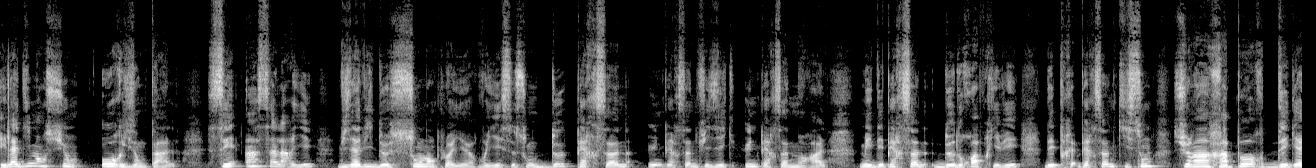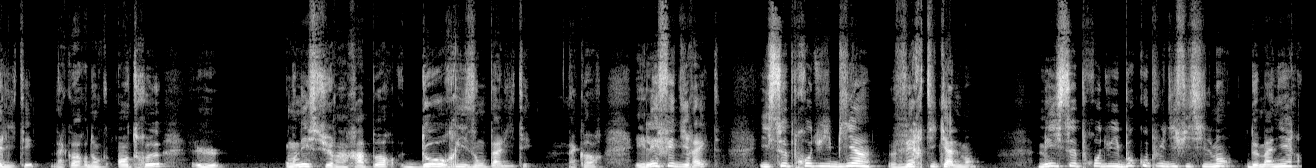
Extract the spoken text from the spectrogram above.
Et la dimension horizontale, c'est un salarié vis-à-vis de son employeur. Vous voyez, ce sont deux personnes, une personne physique, une personne morale, mais des personnes de droit privé, des personnes qui sont sur un rapport d'égalité, d'accord? Donc entre eux, on est sur un rapport d'horizontalité, d'accord? Et l'effet direct, il se produit bien verticalement, mais il se produit beaucoup plus difficilement de manière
